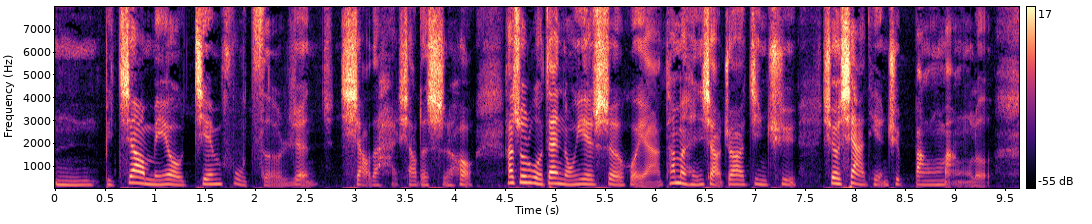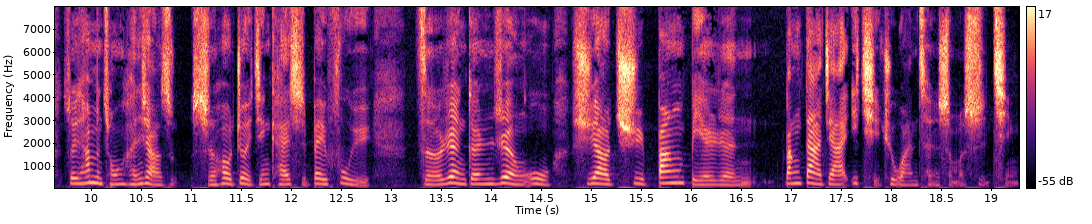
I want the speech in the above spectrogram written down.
嗯，比较没有肩负责任。小的孩小的时候，他说，如果在农业社会啊，他们很小就要进去就下田去帮忙了，所以他们从很小的时候就已经开始被赋予责任跟任务，需要去帮别人。”帮大家一起去完成什么事情，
